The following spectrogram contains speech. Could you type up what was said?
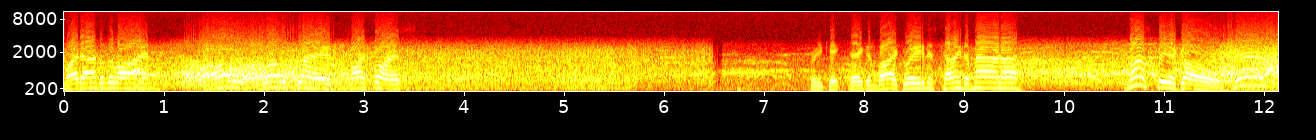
Right down to the line. Oh, well saved by Forrest. Free kick taken by Green is coming to Mariner. Must be a goal. Yes.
